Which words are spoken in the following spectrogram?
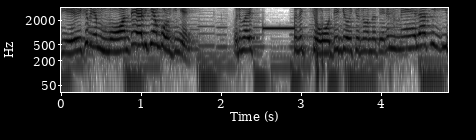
ദേഷ്യം ഞാൻ മോന്തേ അടിക്കാൻ പൊളിക്കും ഞാൻ ഒരു മാതിരി ചോദ്യം ചോദിച്ചിട്ട് വന്നിട്ട് എന്നെ മേലാക്കി ഈ.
